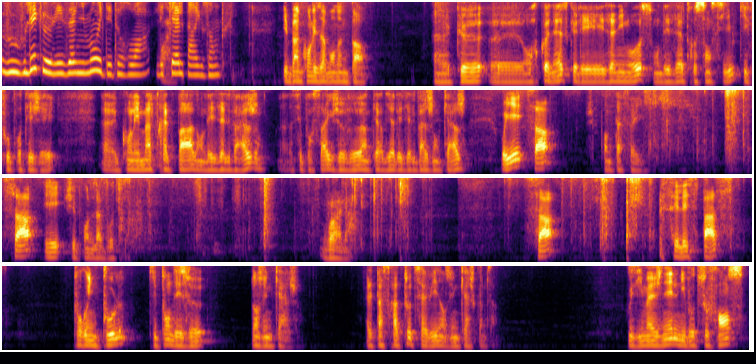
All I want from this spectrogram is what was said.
Vous voulez que les animaux aient des droits, lesquels par exemple? Eh bien qu'on ne les abandonne pas, euh, qu'on euh, reconnaisse que les animaux sont des êtres sensibles qu'il faut protéger, euh, qu'on ne les maltraite pas dans les élevages. c'est pour ça que je veux interdire les élevages en cage. Vous voyez, ça, je vais prendre ta feuille. Ça, et je vais prendre la vôtre. Voilà. Ça, c'est l'espace pour une poule qui pond des œufs dans une cage. Elle passera toute sa vie dans une cage comme ça. Vous imaginez le niveau de souffrance?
